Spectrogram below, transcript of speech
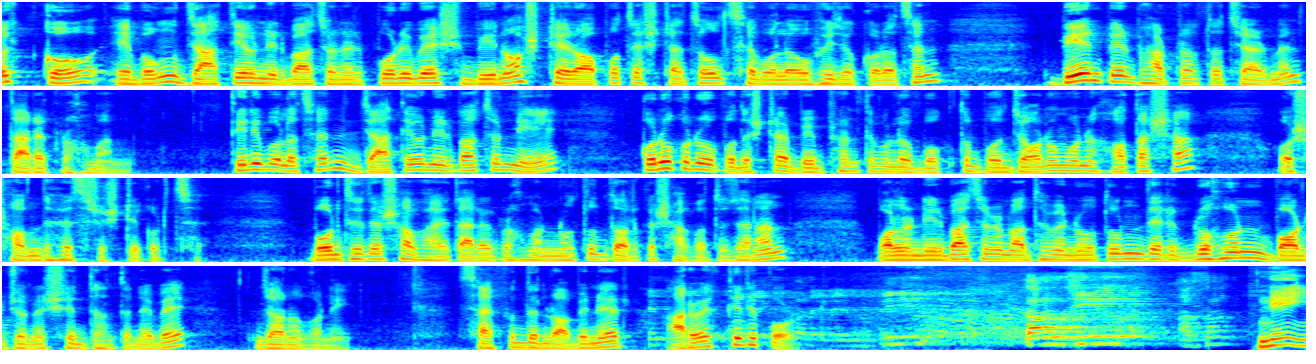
ঐক্য এবং জাতীয় নির্বাচনের পরিবেশ বিনষ্টের অপচেষ্টা চলছে বলে অভিযোগ করেছেন বিএনপির ভারপ্রাপ্ত চেয়ারম্যান তারেক রহমান। তিনি বলেছেন, জাতীয় নির্বাচন নিয়ে কোনো কোনো উপদেষ্টার বিভ্রান্তিমূলক বক্তব্য জনমনে হতাশা ও সন্দেহের সৃষ্টি করছে। বর্ধিত সভায় তারেক রহমান নতুন দলকে স্বাগত জানান। বলেন, নির্বাচনের মাধ্যমে নতুনদের গ্রহণ বর্জনের সিদ্ধান্ত নেবে জনগণই। সাইফুদ্দিন রবিনের আরও একটি রিপোর্ট। নেই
